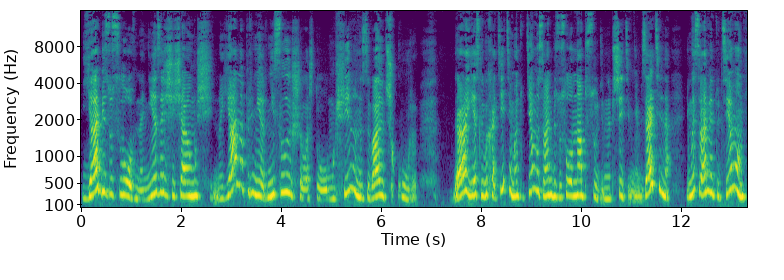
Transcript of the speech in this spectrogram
Я, безусловно, не защищаю мужчин. Но я, например, не слышала, что мужчину называют шкуры. Да, если вы хотите, мы эту тему с вами, безусловно, обсудим. Напишите мне обязательно, и мы с вами эту тему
